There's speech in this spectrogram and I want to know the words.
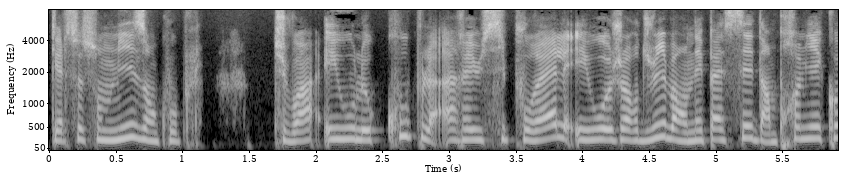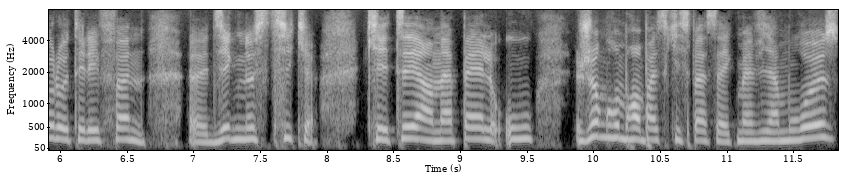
qu'elles se sont mises en couple tu vois, et où le couple a réussi pour elle, et où aujourd'hui, bah, on est passé d'un premier call au téléphone euh, diagnostic, qui était un appel où je ne comprends pas ce qui se passe avec ma vie amoureuse,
